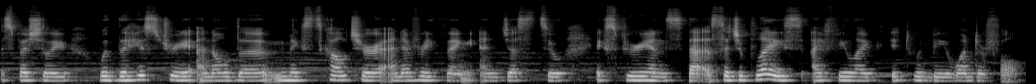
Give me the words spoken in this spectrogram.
especially with the history and all the mixed culture and everything. And just to experience that such a place, I feel like it would be wonderful.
